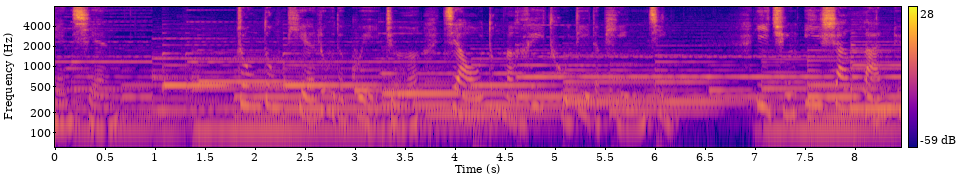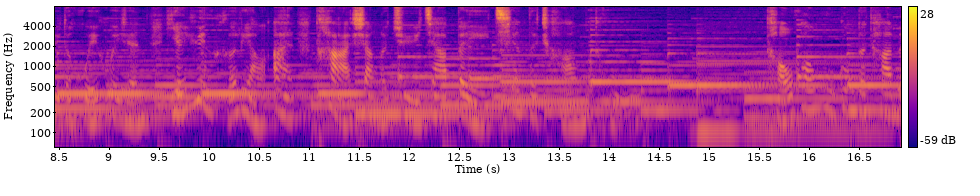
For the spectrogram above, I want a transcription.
年前，中东铁路的轨辙搅动了黑土地的平静。一群衣衫褴褛的回回人沿运河两岸踏上了举家北迁的长途。逃荒务工的他们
